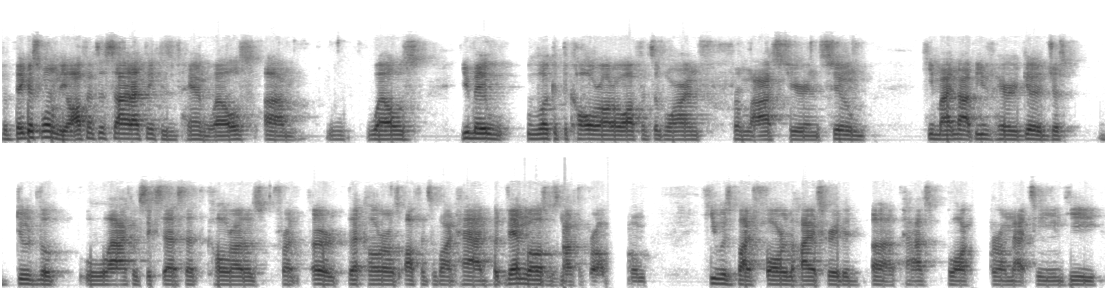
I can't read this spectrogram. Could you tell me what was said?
the biggest one on the offensive side, I think, is Van Wells. Um, Wells, you may look at the Colorado offensive line from last year and assume he might not be very good just due to the lack of success that Colorado's front or that Colorado's offensive line had. But Van Wells was not the problem. He was by far the highest graded uh, pass blocker on that team. He,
